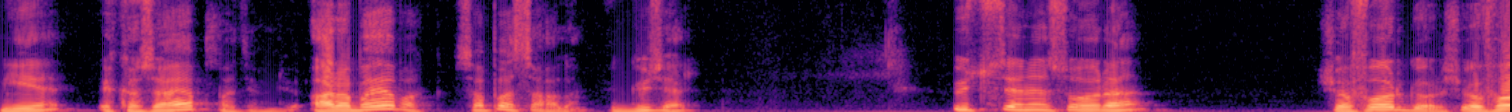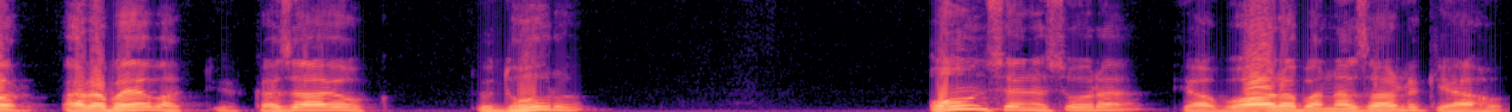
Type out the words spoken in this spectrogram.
Niye? E kaza yapmadım diyor. Arabaya bak, sapa sağlam. Güzel. Üç sene sonra şoför gör, şoför, arabaya bak diyor. Kaza yok. Doğru. On sene sonra ya bu araba nazarlık yahu.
